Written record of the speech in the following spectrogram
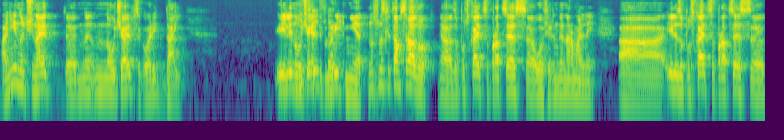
Они начинают, э, научаются говорить «дай». Или научаются говорить «нет». Ну, в смысле, там сразу а, запускается процесс э, офферинга нормальный, или запускается процесс, э,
